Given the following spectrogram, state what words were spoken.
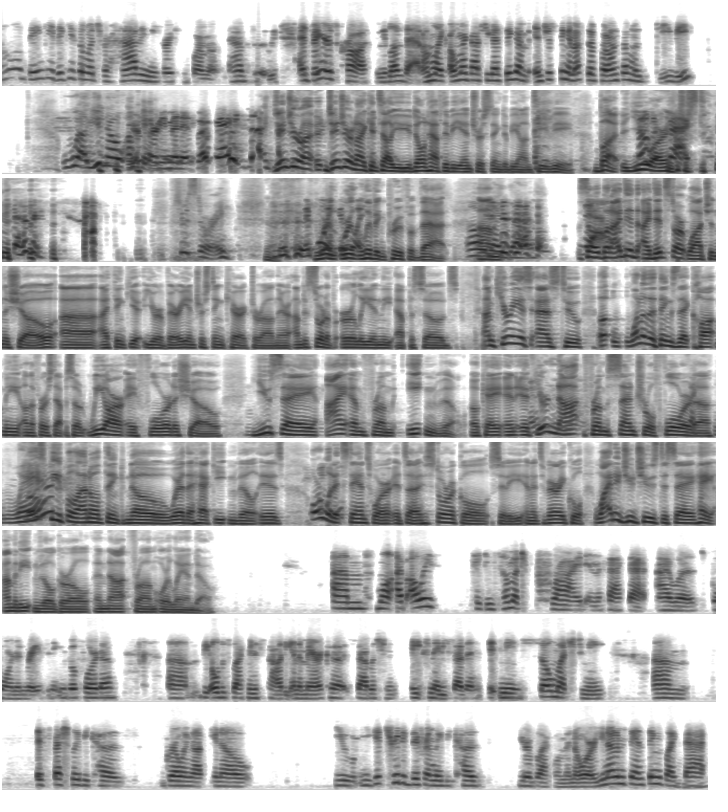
Oh, thank you. Thank you so much for having me first and foremost. Absolutely. And fingers crossed. We love that. I'm like, oh my gosh, you guys think I'm interesting enough to put on someone's TV? Well, you know, You're 30 minutes. Okay. Ginger, uh, Ginger and I can tell you, you don't have to be interesting to be on TV, but you No, are that's interesting. True story. Good we're good we're point. living proof of that. Oh Um, my gosh. So, Yeah. but I did, I did start watching the show. Uh, I think you, you're a very interesting character on there. I'm just sort of early in the episodes. I'm curious as to uh, one of the things that caught me on the first episode. We are a Florida show. You say I am from Eatonville, okay? And if you're not from Central Florida, where? most people I don't think know where the heck Eatonville is or what it stands for. It's a historical city and it's very cool. Why did you choose to say, hey, I'm an Eatonville girl and not from Orlando? Um, well, I've always taken so much pride in the fact that I was born and raised in Eatonville, Florida. Um, the oldest Black municipality in America, established in 1887. It means so much to me, um, especially because growing up, you know, you you get treated differently because you're a Black woman, or you know what I'm saying, things like that.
